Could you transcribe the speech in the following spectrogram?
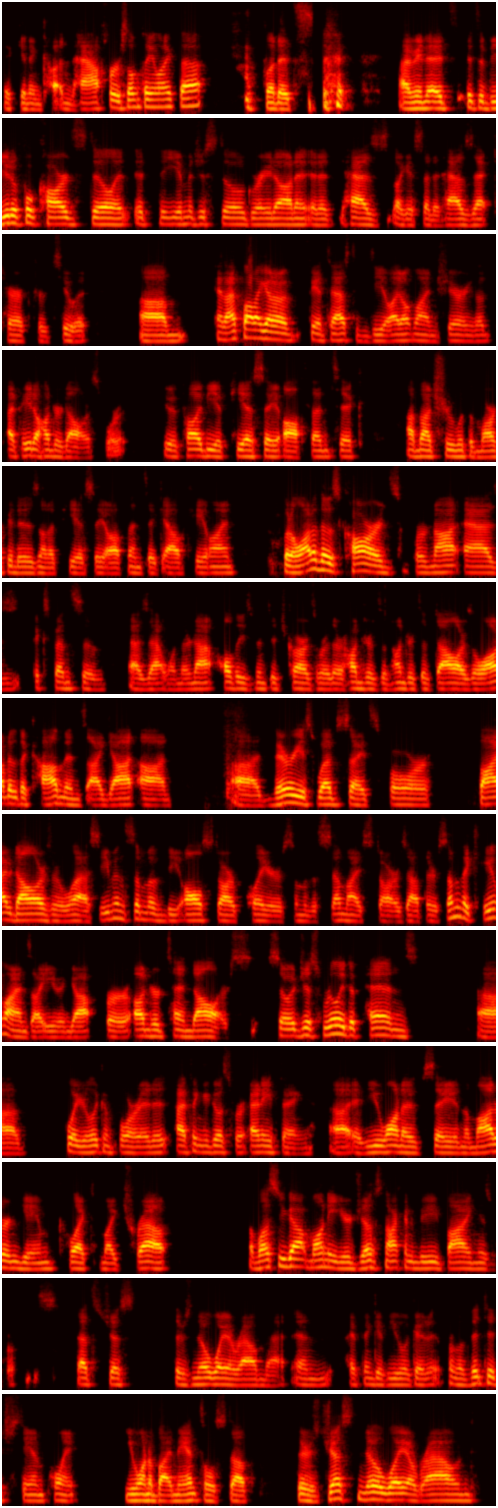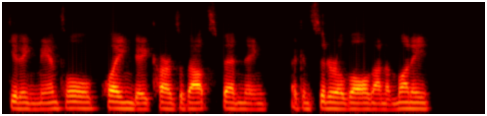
it getting cut in half or something like that. but it's I mean, it's it's a beautiful card still. It, it the image is still great on it, and it has, like I said, it has that character to it. Um, and I thought I got a fantastic deal. I don't mind sharing that. I paid hundred dollars for it. It would probably be a PSA authentic. I'm not sure what the market is on a PSA authentic Al Kaline, but a lot of those cards were not as expensive as that one. They're not all these vintage cards where they're hundreds and hundreds of dollars. A lot of the comments I got on uh, various websites for five dollars or less. Even some of the all-star players, some of the semi-stars out there, some of the Kalines I even got for under ten dollars. So it just really depends uh, what you're looking for. It, it, I think it goes for anything. Uh, if you want to say in the modern game collect Mike Trout, unless you got money, you're just not going to be buying his rookies. That's just there's no way around that. And I think if you look at it from a vintage standpoint, you want to buy Mantle stuff. There's just no way around getting Mantle playing day cards without spending a considerable amount of money.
